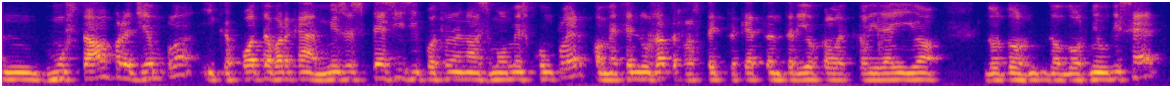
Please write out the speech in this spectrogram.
mostral, per exemple, i que pot abarcar més espècies i pot fer un anàlisi molt més complet, com hem fet nosaltres respecte a aquest anterior que, que li deia jo del, del 2017,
